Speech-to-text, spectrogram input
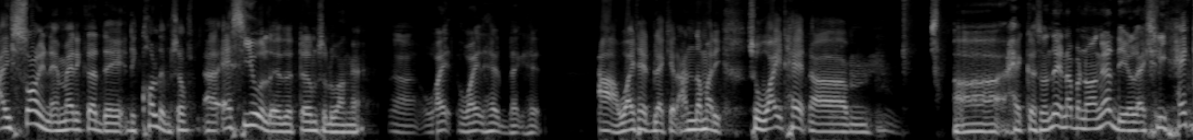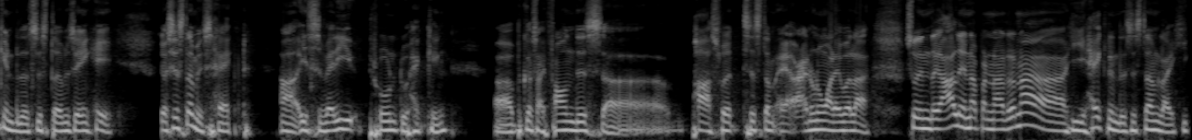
I saw in America they they call themselves uh, SEO the, the term சொல்லுவாங்க Uh, white white hat, black hat. ஆ ஒயிட் ஹெட் பிளாக் ஹெட் அந்த மாதிரி ஸோ ஒயிட் ஹெட் Uh, ஹேக்கர்ஸ் வந்து என்ன பண்ணுவாங்க? They will actually hack in the system saying hey your system is hacked is very prone to hacking because I found this password system I don't what எவர்லா ஸோ இந்த ஆள் என்ன பண்ணாருன்னா he hack in the system like he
